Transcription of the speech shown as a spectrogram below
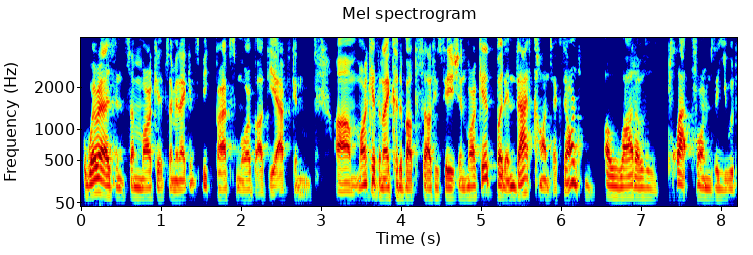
Whereas in some markets, I mean, I can speak perhaps more about the African um, market than I could about the Southeast Asian market. But in that context, there aren't a lot of platforms that you would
